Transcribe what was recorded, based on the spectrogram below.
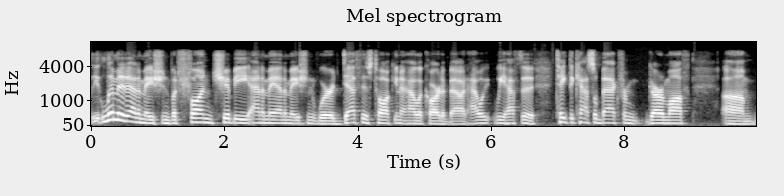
limited animation, but fun, chibi anime animation where Death is talking to Alucard about how we- we have to take the castle back from Garamoth. Um,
